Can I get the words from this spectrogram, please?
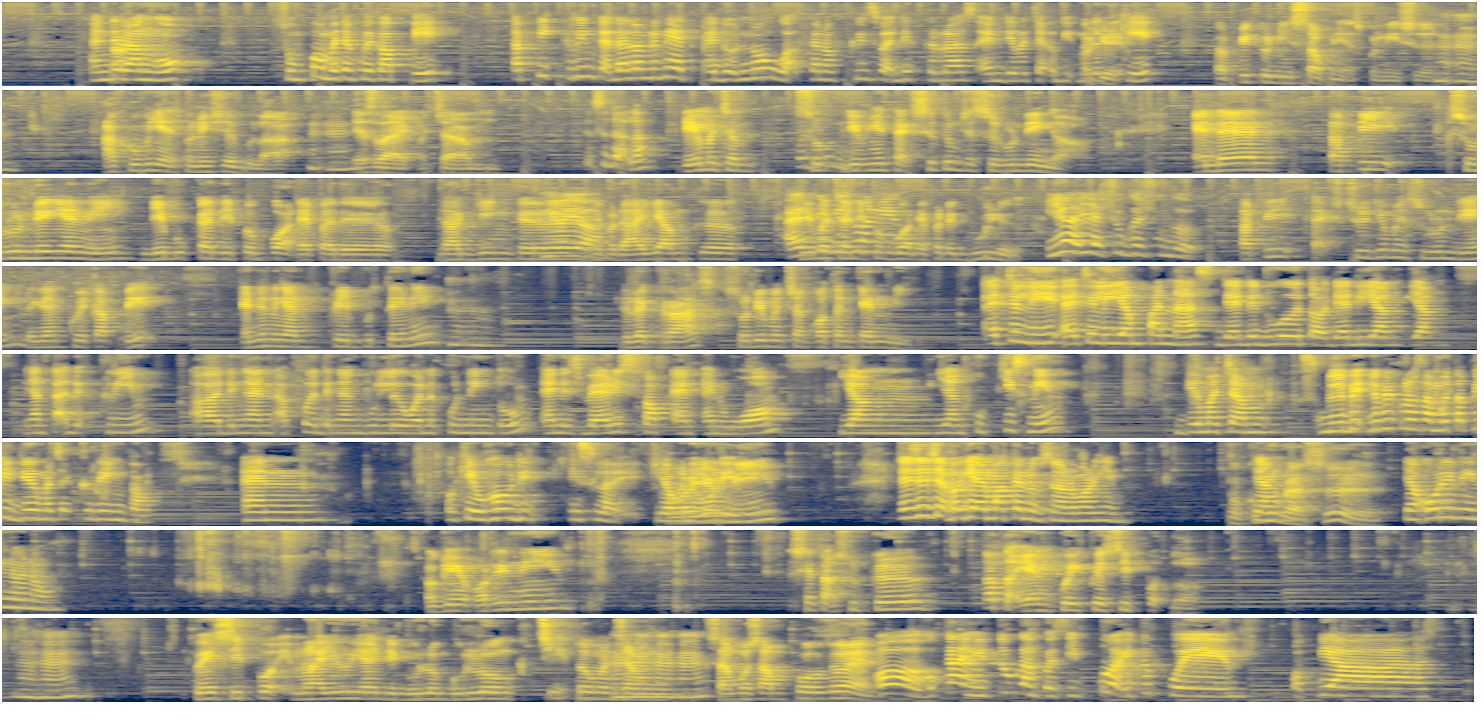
And dia Ah. rangup. Sumpah macam kuih kapit. Tapi krim kat dalam dia ni, I don't know what kind of cream sebab dia keras and dia macam a bit melekit. Tapi tu Nisa punya explanation. Mm-mm. Aku punya explanation pula. Mm-mm. It's like macam Sedap lah. dia macam su, dia punya tekstur tu macam serunding tau. And then tapi serunding yang ni dia bukan diperbuat daripada daging ke, Ya, ya. daripada ayam ke. I dia macam diperbuat is- daripada gula. Ya, ya, sugar, sugar. Tapi tekstur dia macam serunding dengan kuih kapit. And then dengan krim putih ni Mm-mm. dia dah keras so dia macam cotton candy. Actually, actually yang panas dia ada dua tau. Dia ada yang yang yang tak ada krim uh, dengan apa dengan gula warna kuning tu and it's very soft and and warm. Yang yang cookies ni dia macam lebih lebih kurang sama tapi dia macam kering tau. And okay, how did it taste like? Yang warna orange. ni, Jap, jap, jap, bagi I makan dulu Bismillahirrahmanirrahim. aku Yang- belum rasa. Yang orange ni, no, no. Okay, orange ni, saya tak suka. Tahu tak yang kuih-kuih siput tu? Mm-hmm. Kuih siput Melayu yang dia gulung-gulung kecil tu macam Mhm. sampul-sampul tu kan? Oh, bukan. Itu bukan kuih siput. Itu kuih popia,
